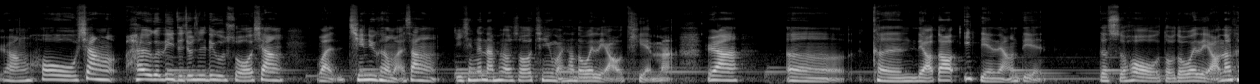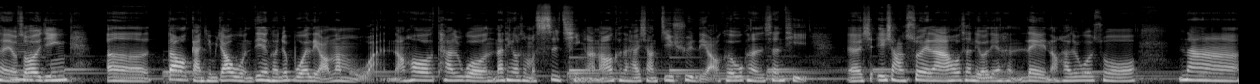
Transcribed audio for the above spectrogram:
然后像还有一个例子，就是例如说，像晚情侣可能晚上以前跟男朋友的时候，情侣晚上都会聊天嘛，让呃可能聊到一点两点的时候都都会聊，那可能有时候已经、嗯、呃到感情比较稳定，可能就不会聊那么晚。然后他如果那天有什么事情啊，然后可能还想继续聊，可是我可能身体。呃，也想睡啦，或身体有点很累，然后他就会说，那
